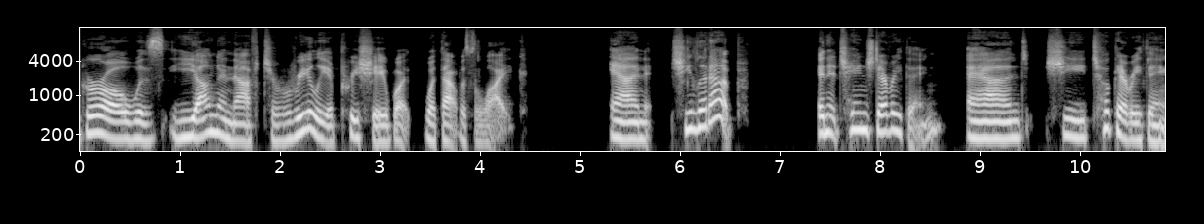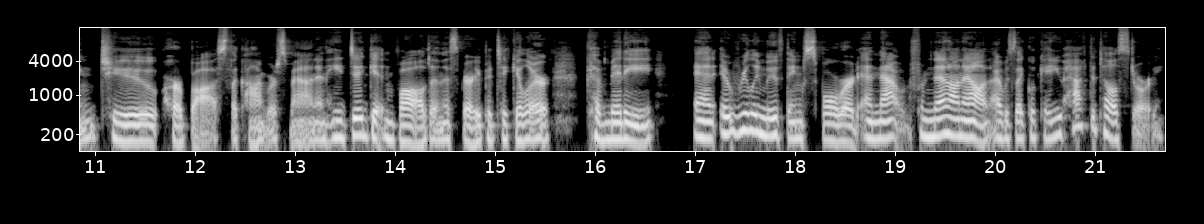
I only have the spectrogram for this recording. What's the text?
girl was young enough to really appreciate what what that was like and she lit up and it changed everything and she took everything to her boss the congressman and he did get involved in this very particular committee and it really moved things forward and that from then on out i was like okay you have to tell a story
